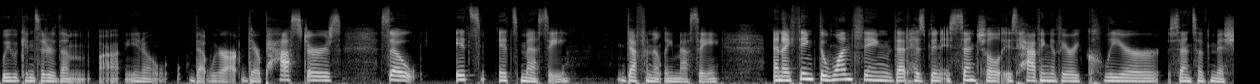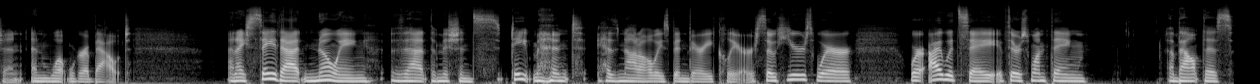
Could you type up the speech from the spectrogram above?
we would consider them, uh, you know, that we're their pastors. So it's it's messy, definitely messy. And I think the one thing that has been essential is having a very clear sense of mission and what we're about. And I say that knowing that the mission statement has not always been very clear. So here's where where I would say if there's one thing about this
